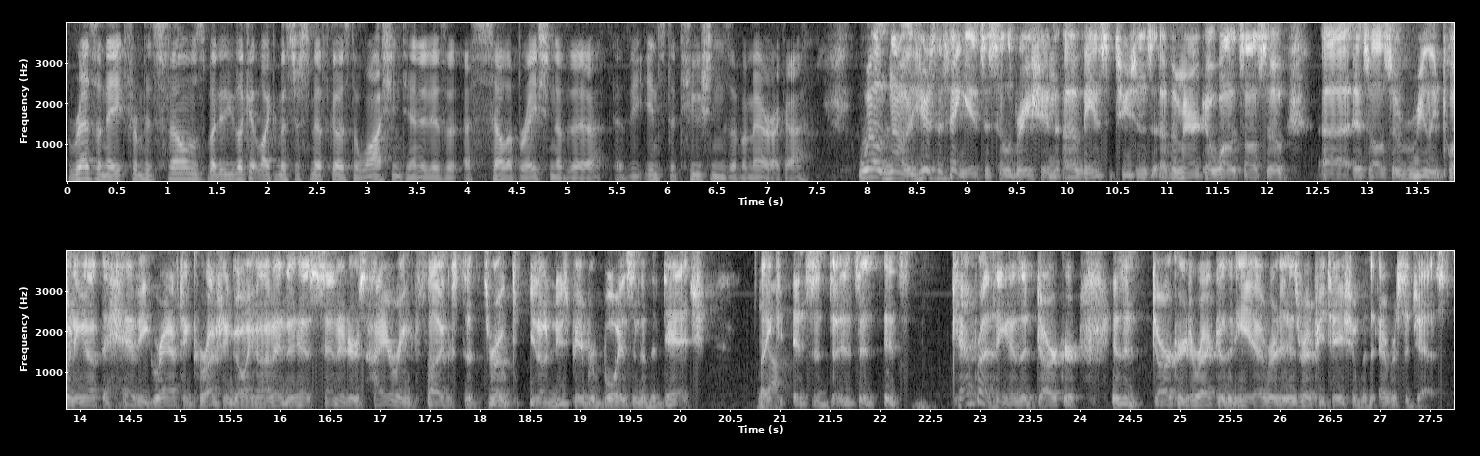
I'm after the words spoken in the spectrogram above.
resonate from his films, but if you look at like Mr. Smith Goes to Washington, it is a, a celebration of the of the institutions of America. Well, no. Here's the thing: it's a celebration of the institutions of America, while it's also uh, it's also really pointing out the heavy graft and corruption going on, and it has senators hiring thugs to throw you know newspaper boys into the ditch. Like Yeah. it's a it's a it's Capra. I think has a darker is a darker director than he ever his reputation would ever suggest.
